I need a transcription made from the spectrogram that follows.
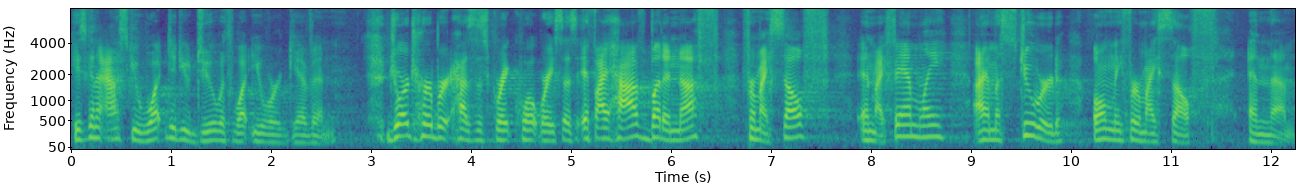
He's going to ask you, what did you do with what you were given? George Herbert has this great quote where he says, If I have but enough for myself and my family, I am a steward only for myself and them.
